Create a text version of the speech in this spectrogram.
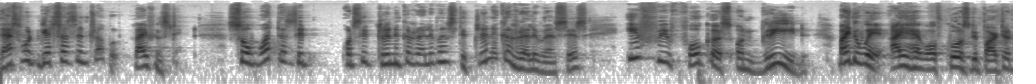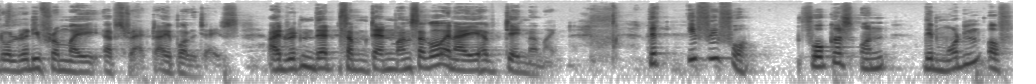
that's what gets us in trouble, life instinct. So what does it what's the clinical relevance? The clinical relevance is if we focus on greed, by the way, I have of course departed already from my abstract. I apologize. I'd written that some 10 months ago and I have changed my mind. That if we fo- focus on the model of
